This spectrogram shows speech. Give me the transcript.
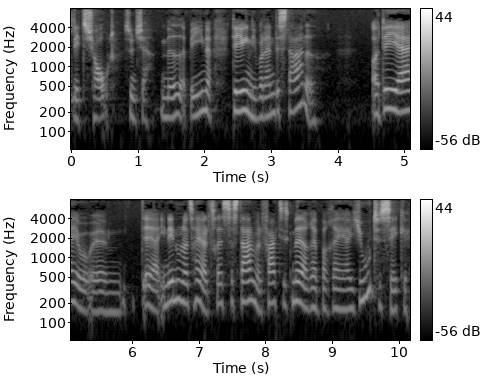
lidt sjovt, synes jeg, med Abena, det er egentlig, hvordan det startede. Og det er jo, øh, der, i 1953, så startede man faktisk med at reparere jutesække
